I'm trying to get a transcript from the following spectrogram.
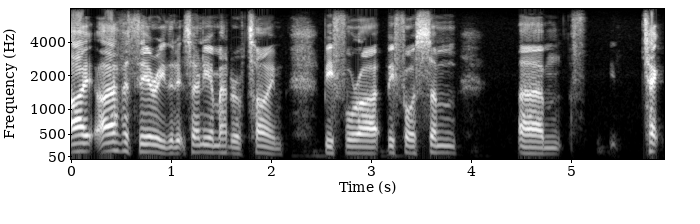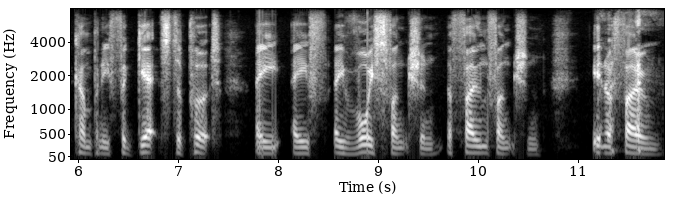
I I have a theory that it's only a matter of time before I, before some um, tech company forgets to put a, a, a voice function, a phone function in a phone,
